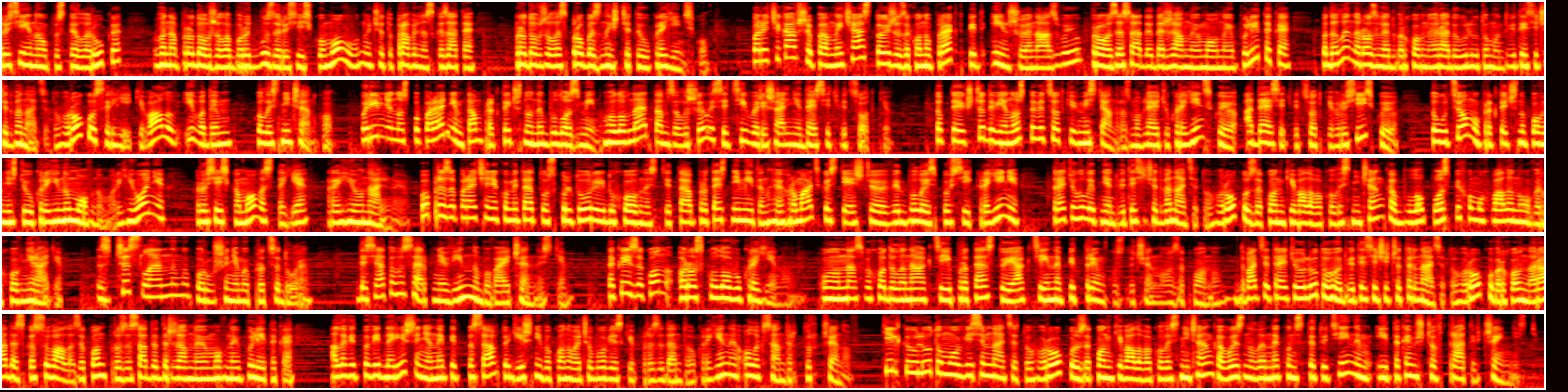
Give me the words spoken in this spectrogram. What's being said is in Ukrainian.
Росія не опустила руки. Вона продовжила боротьбу за російську мову. Ну чи то правильно сказати, продовжила спроби знищити українську. Перечекавши певний час, той же законопроект під іншою назвою про засади державної мовної політики подали на розгляд Верховної Ради у лютому 2012 року Сергій Ківалов і Вадим Колесніченко. Порівняно з попереднім, там практично не було змін. Головне, там залишилися ці вирішальні 10%. Тобто, якщо 90% містян розмовляють українською, а 10% російською, то у цьому практично повністю україномовному регіоні російська мова стає регіональною. Попри заперечення комітету з культури і духовності та протестні мітинги громадськості, що відбулись по всій країні. 3 липня 2012 року закон Ківалова Колесніченка було поспіхом ухвалено у Верховній Раді з численними порушеннями процедури. 10 серпня він набуває чинності. Такий закон розколов Україну. У нас виходили на акції протесту і акції на підтримку злочинного закону. 23 лютого 2014 року Верховна Рада скасувала закон про засади державної мовної політики, але відповідне рішення не підписав тодішній виконувач обов'язків президента України Олександр Турчинов. Тільки у лютому 18-го року закон Ківалова Колесніченка визнали неконституційним і таким, що втратив чинність.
